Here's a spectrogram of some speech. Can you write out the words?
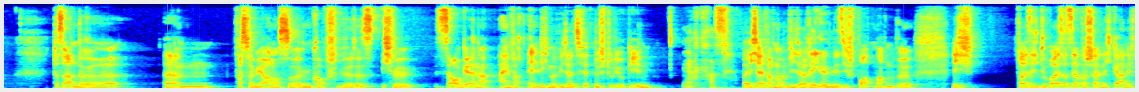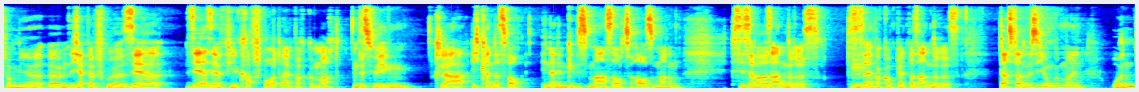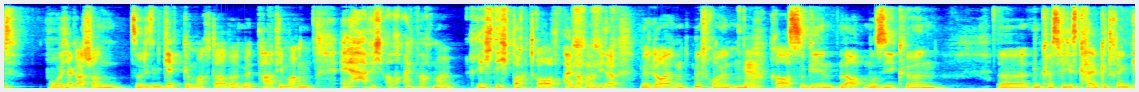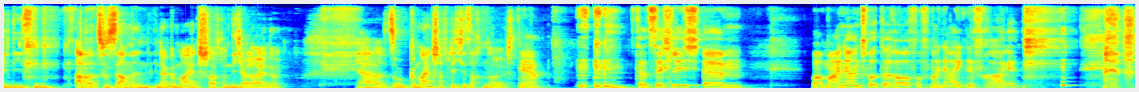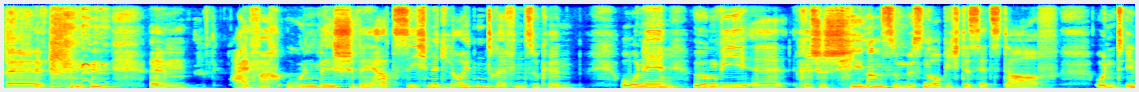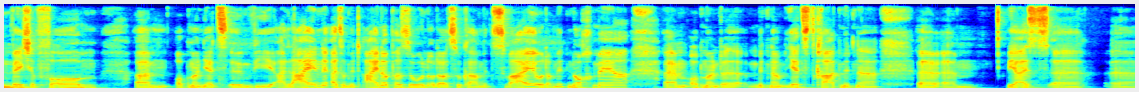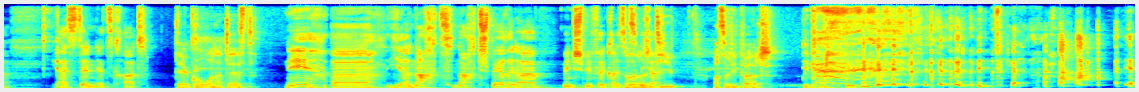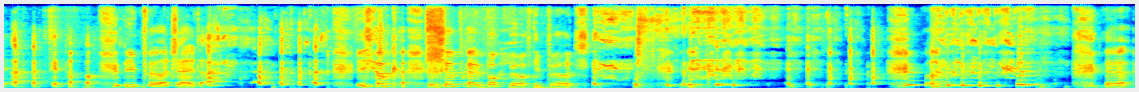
Das andere, ähm, was bei mir auch noch so im Kopf schwirrt, ist, ich will sau gerne einfach endlich mal wieder ins Fitnessstudio gehen Ja, krass. weil ich einfach mal wieder regelmäßig Sport machen will. Ich weiß nicht, du weißt es ja wahrscheinlich gar nicht von mir. Ähm, ich habe ja früher sehr, sehr, sehr viel Kraftsport einfach gemacht. Und deswegen, klar, ich kann das auch in einem gewissen Maß auch zu Hause machen. Das ist aber was anderes. Das ist einfach komplett was anderes. Das vermisse ich ungemein. Und wo ich ja gerade schon so diesen Gag gemacht habe mit Party machen, ey, da habe ich auch einfach mal richtig Bock drauf. Einfach mal wieder mit Leuten, mit Freunden Ja. rauszugehen, laut Musik hören, äh, ein köstliches Kaltgetränk genießen, aber zusammen in der Gemeinschaft und nicht alleine. Ja, so gemeinschaftliche Sachen halt. Ja. Tatsächlich ähm, war meine Antwort darauf, auf meine eigene Frage, äh, ähm, einfach unbeschwert sich mit Leuten treffen zu können. Ohne irgendwie äh, recherchieren zu müssen, ob ich das jetzt darf und in welcher Form. Ähm, ob man jetzt irgendwie alleine, also mit einer Person oder sogar mit zwei oder mit noch mehr, ähm, ob man da mit einer, jetzt gerade mit einer, äh, ähm, wie heißt äh, äh, wie heißt denn jetzt gerade? Der Corona-Test. Nee, äh, hier Nacht, Nachtsperre da. Mensch, mir fällt gerade das Wort Also nicht ein. die, achso, die Purge. Die, ja, genau. Die Purge, Alter. Ich hab, ke- ich hab keinen Bock mehr auf die Purge. ja,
